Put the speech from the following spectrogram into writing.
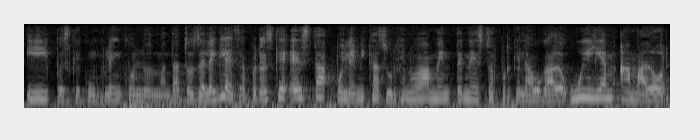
y pues que cumplen con los mandatos de la iglesia. Pero es que esta polémica surge nuevamente, Néstor, porque el abogado William Amador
